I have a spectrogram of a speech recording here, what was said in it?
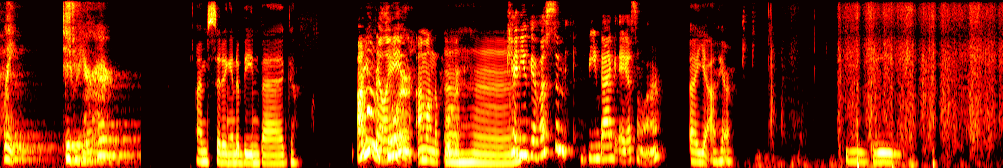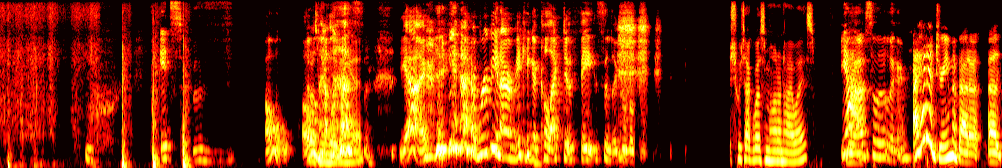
Wait, did you hear her? I'm sitting in a beanbag. I'm you on the floor. I'm on the floor. Mhm. Can you give us some beanbag ASMR? Uh, yeah, I'm here. It's. v- Oh, That oh, was that moving was. Yeah, yeah. Ruby and I are making a collective face in the Google. Should we talk about some haunted highways? Yeah, Yeah. absolutely. I had a dream about a, a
